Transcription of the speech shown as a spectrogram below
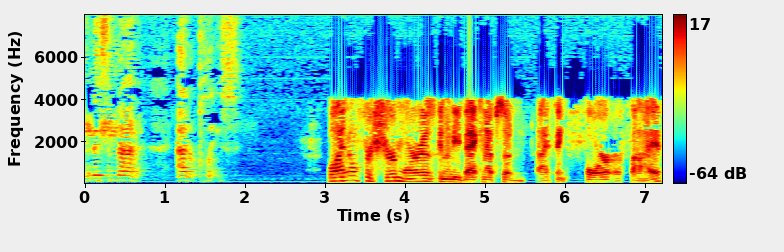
and it's not out of place. Well, I know for sure Moira is going to be back in episode, I think, four or five.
